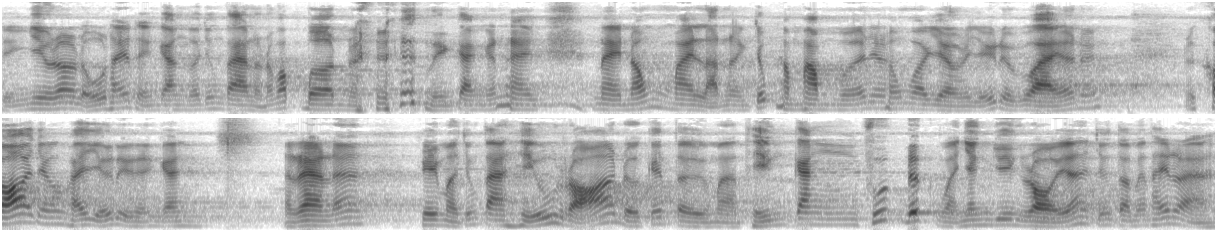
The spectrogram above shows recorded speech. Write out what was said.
Thì nhiêu đó đủ thấy thiện căn của chúng ta là nó bấp bên rồi. Thiện căn cái nay nay nóng mai lạnh chút hâm hâm nữa chứ không bao giờ mà giữ được hoài hết nữa nó khó chứ không phải giữ được thiện căn. Thành ra đó, khi mà chúng ta hiểu rõ được cái từ mà thiện căn, phước đức và nhân duyên rồi á, chúng ta mới thấy là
